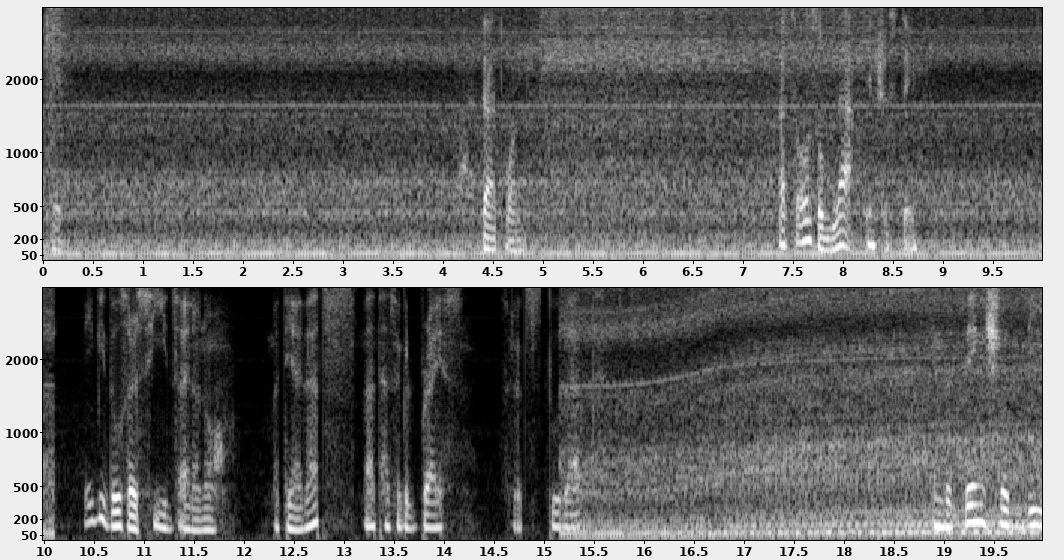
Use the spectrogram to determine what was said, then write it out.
Okay. That one. That's also black. Interesting. Maybe those are seeds. I don't know. But yeah, that's that has a good price. So let's do that. And the thing should be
